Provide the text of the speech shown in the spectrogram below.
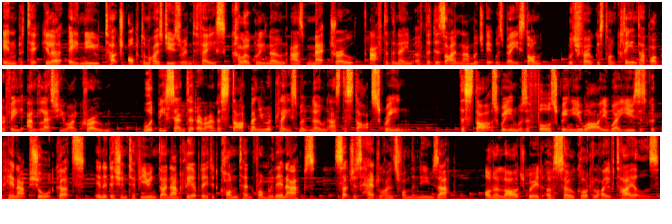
In particular, a new touch optimized user interface, colloquially known as Metro, after the name of the design language it was based on, which focused on clean typography and less UI Chrome, would be centered around a start menu replacement known as the start screen. The start screen was a full screen UI where users could pin app shortcuts, in addition to viewing dynamically updated content from within apps, such as headlines from the news app, on a large grid of so called live tiles,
